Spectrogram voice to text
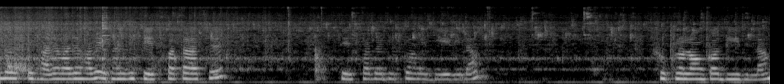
আলুগুলো একটু ভাজা ভাজা হবে। এখানে যে তেজপাতা আছে, তেজপাতা দুটো আমি দিয়ে দিলাম। শুকনো লঙ্কাও দিয়ে দিলাম।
